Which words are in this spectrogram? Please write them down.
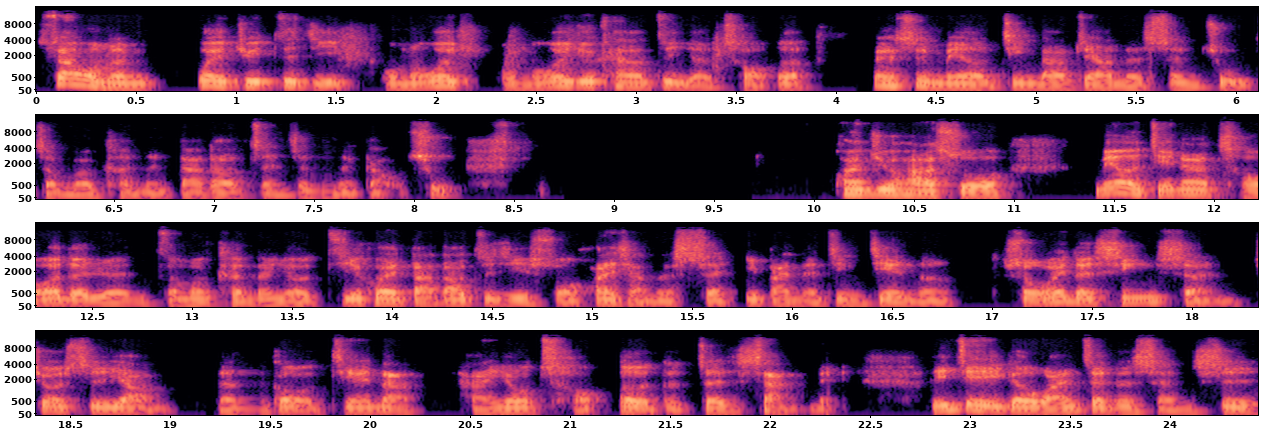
虽然我们畏惧自己，我们畏我们畏惧看到自己的丑恶。但是没有进到这样的深处，怎么可能达到真正的高处？换句话说，没有接纳丑恶的人，怎么可能有机会达到自己所幻想的神一般的境界呢？所谓的心神，就是要能够接纳含有丑恶的真善美。理解一个完整的神，是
